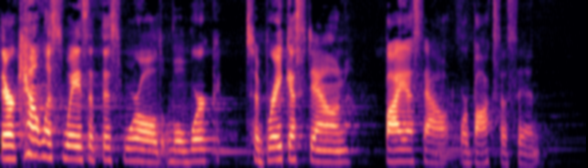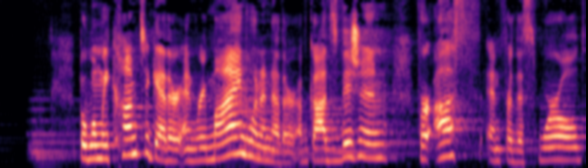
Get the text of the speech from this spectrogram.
There are countless ways that this world will work to break us down, buy us out, or box us in. But when we come together and remind one another of God's vision for us and for this world,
